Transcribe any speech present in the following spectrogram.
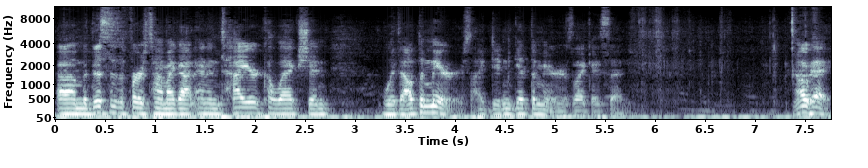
Um, but this is the first time I got an entire collection without the mirrors. I didn't get the mirrors, like I said. Okay.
